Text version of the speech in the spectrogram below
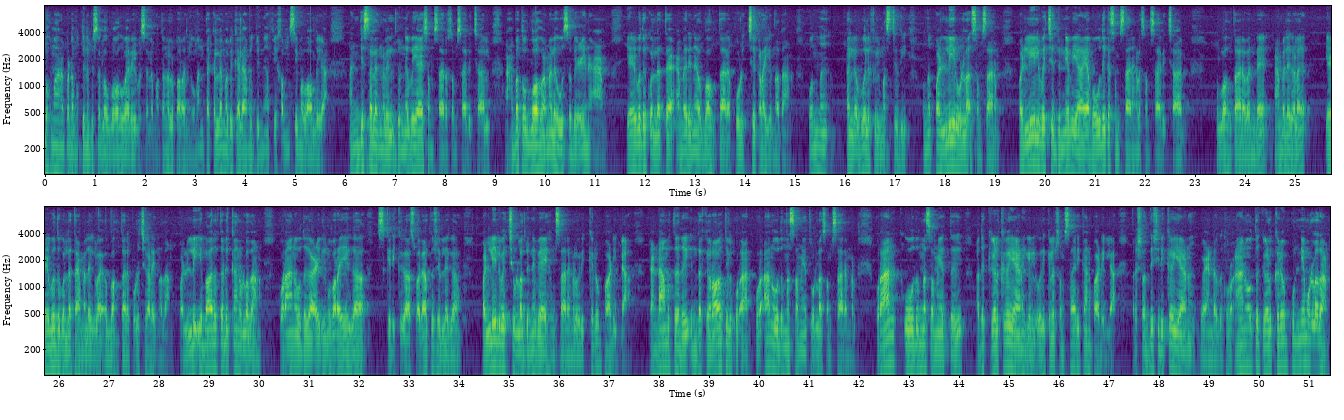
ബഹുമാനപ്പെട്ട മുത്തുനബി സല്ലാഹു അലൈഹി വസല്ലം തങ്ങൾ പറഞ്ഞു മൻ തക്കല്ലമബി കലാമി ദുന്യാഫി ഹംസി ഖംസി മവാദിയ അഞ്ച് സ്ഥലങ്ങളിൽ ദുന്നവിയായ സംസാരം സംസാരിച്ചാൽ അഹബത്തുല്ലാഹു അമലഹു സബീന ആം. എഴുപത് കൊല്ലത്തെ അമരിനെ അള്ളാഹു താല പൊളിച്ച് കളയുന്നതാണ്. ഒന്ന് അൽ അവ്വൽ ഫിൽ മസ്ജിദി. ഒന്ന് പള്ളിയിലുള്ള സംസാരം. പള്ളിയിൽ വെച്ച് ദുന്യവിയായ ഭൗതിക സംസാരങ്ങൾ സംസാരിച്ചാൽ അള്ളാഹു താലവന്റെ അമലുകളെ എഴുപത് കൊല്ലത്തെ അമലുകളെ അള്ളാഹു താല പൊളിച്ചു കളയുന്നതാണ്. പള്ളി ഇബാദത്തെടുക്കാനുള്ളതാണ്. ഖുറാൻ ഓതുക ഇൽമു പറയുക നിസ്കരിക്കുക സ്വലാത്തു ചൊല്ലുക പള്ളിയിൽ വെച്ചുള്ള ദുന്യവ്യായ സംസാരങ്ങൾ ഒരിക്കലും പാടില്ല. രണ്ടാമത്തേത് ഇന്ത ഖിറാത്തിൽ ഖുർആൻ. ഖുർആൻ ഓതുന്ന സമയത്തുള്ള സംസാരങ്ങൾ. ഖുർആൻ ഓതുന്ന സമയത്ത് അത് കേൾക്കുകയാണെങ്കിൽ ഒരിക്കലും സംസാരിക്കാൻ പാടില്ല. അത് ശ്രദ്ധിച്ചിരിക്കുകയാണ് വേണ്ടത്. ഖുർആാനോത്ത് കേൾക്കലും പുണ്യമുള്ളതാണ്.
